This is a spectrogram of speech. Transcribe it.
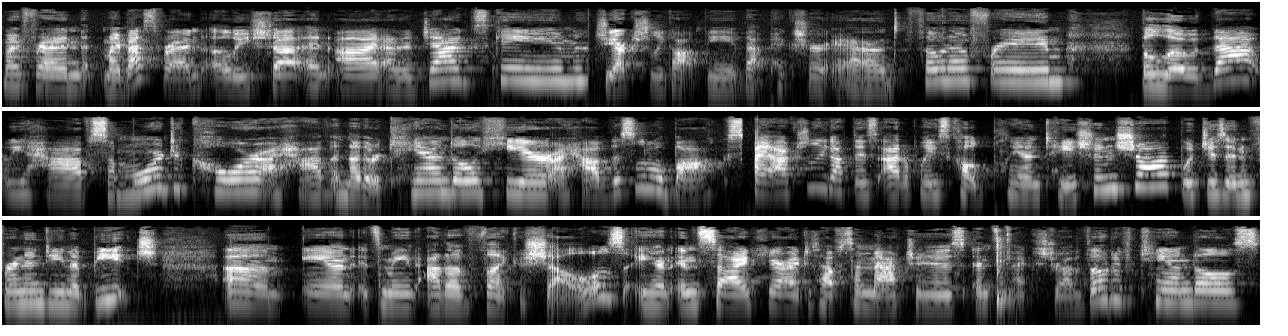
my friend, my best friend, Alicia, and I at a Jags game. She actually got me that picture and photo frame. Below that, we have some more decor. I have another candle here. I have this little box. I actually got this at a place called Plantation Shop, which is in Fernandina Beach um, and it's made out of like shells. And inside here I just have some matches and some extra votive candles.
